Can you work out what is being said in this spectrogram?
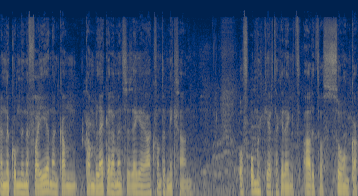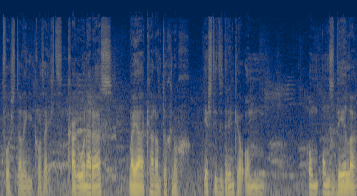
En dan komt in de foyer en dan kan, kan blijken dat mensen zeggen, ja, ik vond er niks aan. Of omgekeerd, dat je denkt, ah, dit was zo'n kakvoorstelling, ik was echt, ik ga gewoon naar huis. Maar ja, ik ga dan toch nog eerst iets drinken om, om ons delen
